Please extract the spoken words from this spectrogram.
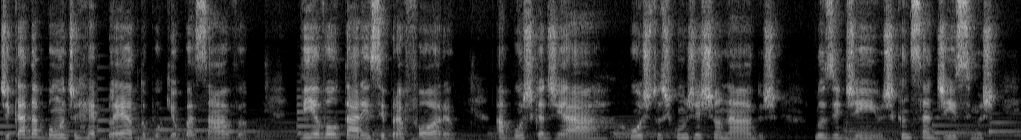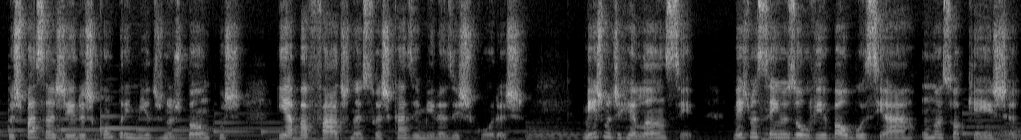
De cada bonde repleto por que eu passava, via voltarem-se para fora à busca de ar, rostos congestionados, luzidios, cansadíssimos, dos passageiros comprimidos nos bancos e abafados nas suas casimiras escuras. Mesmo de relance, mesmo sem os ouvir balbuciar uma só queixa,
